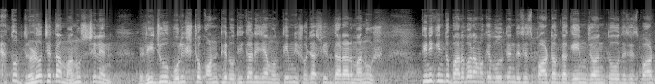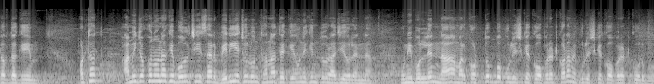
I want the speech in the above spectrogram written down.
এত দৃঢ়চেতা মানুষ ছিলেন। রিজু বলিষ্ঠ কণ্ঠের অধিকারী যেমন, তেমনি সোজা শিরদারার মানুষ। তিনি কিন্তু বারবার আমাকে বলতেন this is part of the game Jayanta this is part of the game অর্থাৎ আমি যখন ওনাকে বলছি, স্যার, বেরিয়ে চলুন থানা থেকে, উনি কিন্তু রাজি হলেন না। উনি বললেন, না, আমার কর্তব্য পুলিশকে কোঅপারেট করা, আমি পুলিশকে কোঅপারেট করব।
